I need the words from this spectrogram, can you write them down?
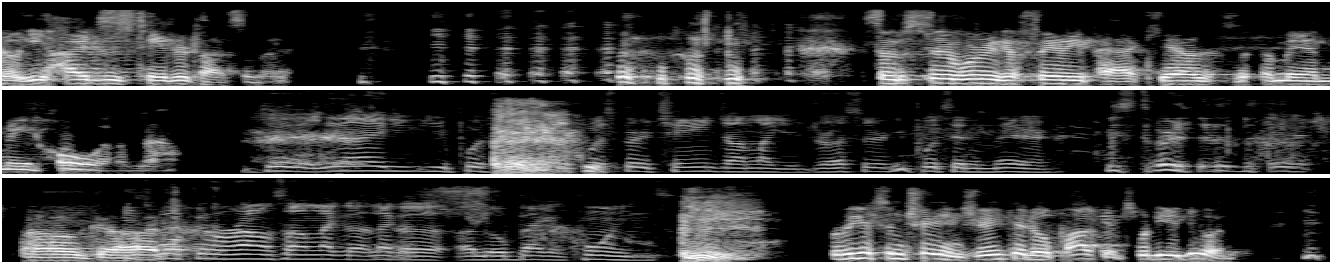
no, he hides his tater tots in there. so instead of wearing a fanny pack, he has a man-made hole in him now. Dude, you know how you, you put you put spare change on like your dresser? He puts it in there. He stores it in there. Oh god! He's walking around sounding like a like a, a little bag of coins. Let me get some change. You ain't got no pockets. What are you doing?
